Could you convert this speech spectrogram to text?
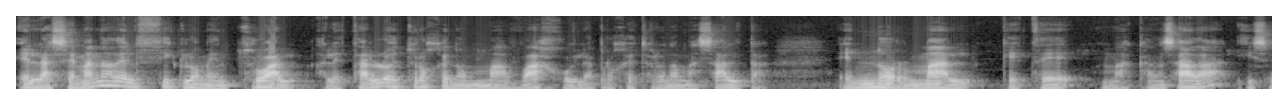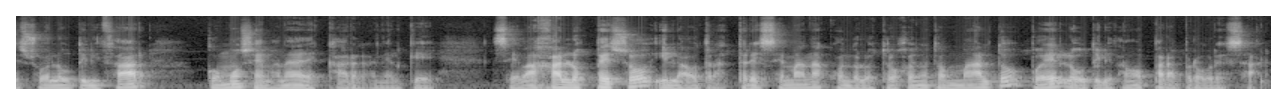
En la semana del ciclo menstrual, al estar los estrógenos más bajos y la progesterona más alta, es normal que esté más cansada y se suele utilizar como semana de descarga, en el que se bajan los pesos y las otras tres semanas, cuando los estrógenos están más altos, pues lo utilizamos para progresar.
